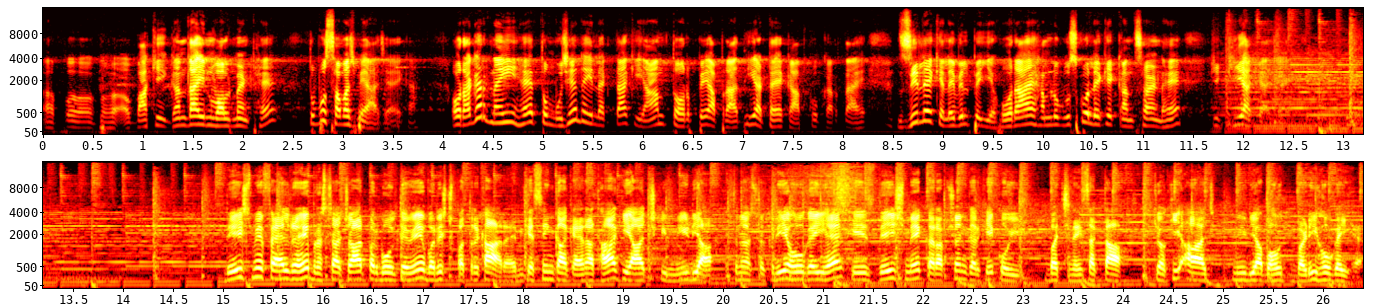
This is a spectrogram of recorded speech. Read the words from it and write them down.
बाकी गंदा इन्वॉल्वमेंट है तो वो समझ में आ जाएगा। और अगर नहीं है तो मुझे नहीं लगता कि आमतौर पे अपराधी अटैक आपको करता है। ज़िले के लेवल पे ये हो रहा है हम लोग उसको लेके कंसर्न है कि किया क्या जाए। देश में फैल रहे भ्रष्टाचार पर बोलते हुए वरिष्ठ पत्रकार एन के सिंह का कहना था कि आज की मीडिया इतना सक्रिय हो गई है कि इस देश में करप्शन करके कोई बच नहीं सकता, क्योंकि आज मीडिया बहुत बड़ी हो गई है।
